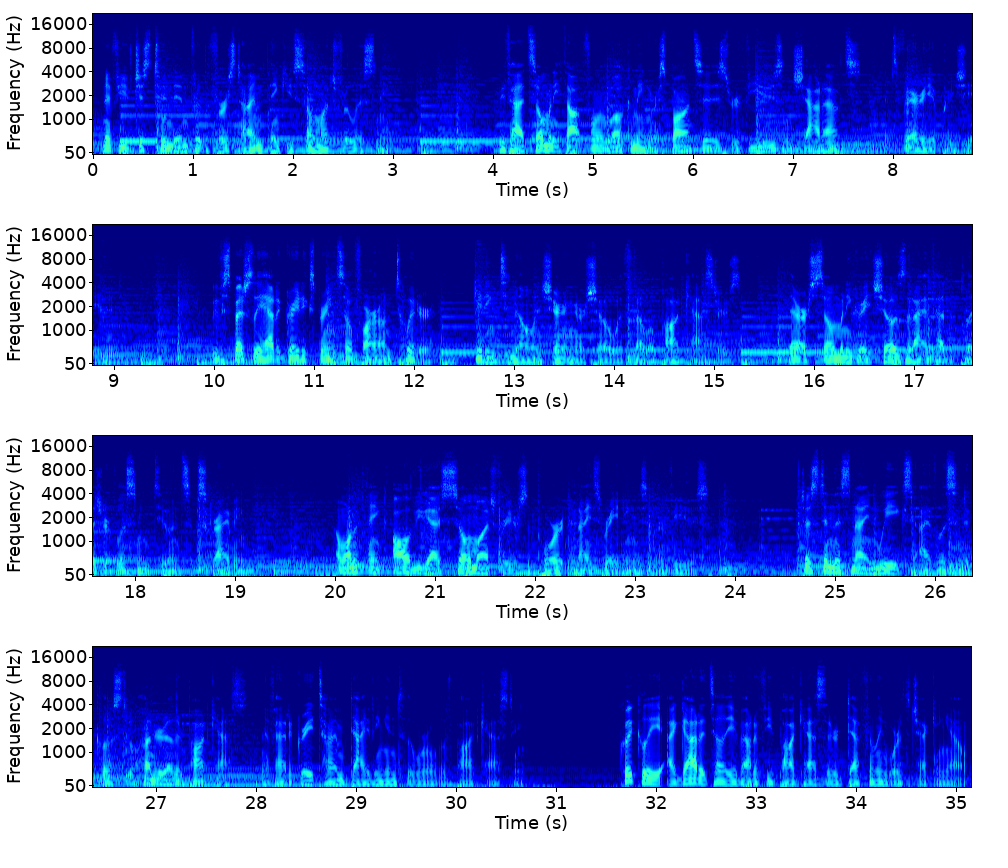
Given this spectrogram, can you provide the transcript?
And if you've just tuned in for the first time, thank you so much for listening. We've had so many thoughtful and welcoming responses, reviews, and shoutouts. It's very appreciated. We've especially had a great experience so far on Twitter, getting to know and sharing our show with fellow podcasters. There are so many great shows that I have had the pleasure of listening to and subscribing. I want to thank all of you guys so much for your support and nice ratings and reviews. Just in this nine weeks, I've listened to close to 100 other podcasts and have had a great time diving into the world of podcasting. Quickly, I gotta tell you about a few podcasts that are definitely worth checking out.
